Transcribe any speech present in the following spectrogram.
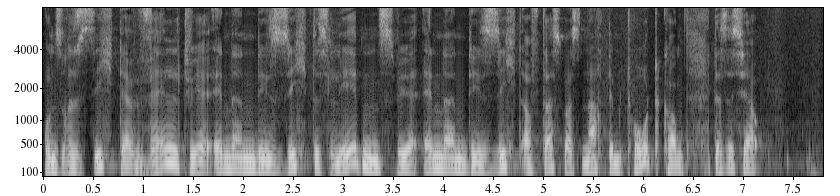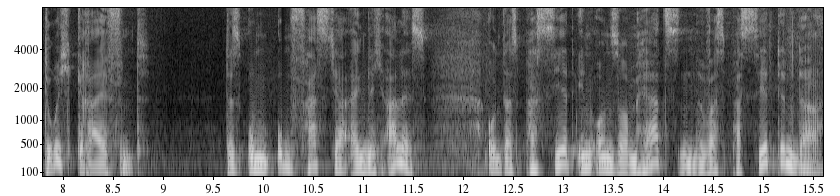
unsere Sicht der Welt, wir ändern die Sicht des Lebens, wir ändern die Sicht auf das, was nach dem Tod kommt. Das ist ja durchgreifend. Das um, umfasst ja eigentlich alles. Und das passiert in unserem Herzen. Was passiert denn da?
